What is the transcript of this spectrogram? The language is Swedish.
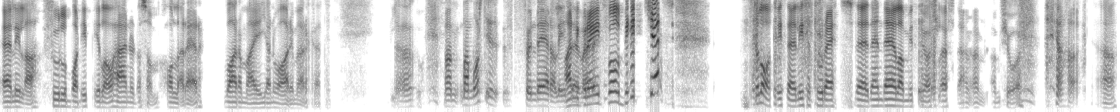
eh, lilla full body pillow här nu då som håller er varma i januari-mörkret. Ja. Man, man måste ju fundera lite över det. Ungrateful bitches! Förlåt, lite, lite Tourettes. Det, det är en del av mitt nyårslöfte, I'm, I'm, sure. Jaha. Ja.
